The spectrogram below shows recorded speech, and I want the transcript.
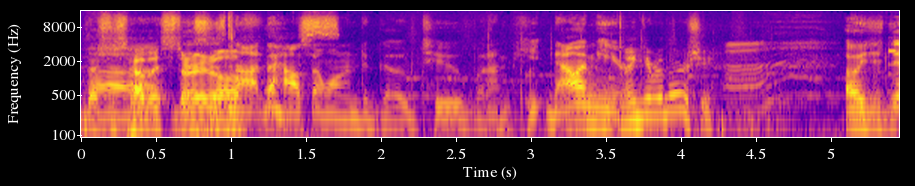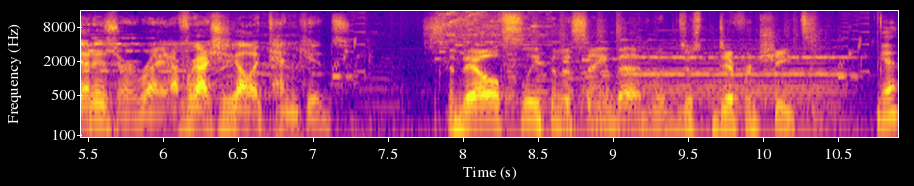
That's just how Uh, they started This is off. not the house I wanted to go to, but I'm he- now I'm here. Thank you for Hershey. Oh, that is her, right? I forgot she's got like ten kids. And they all sleep in the same bed with just different sheets. Yeah.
